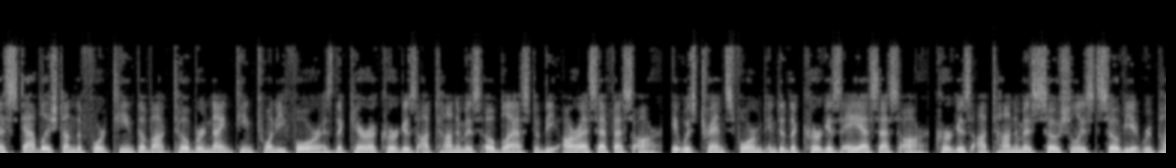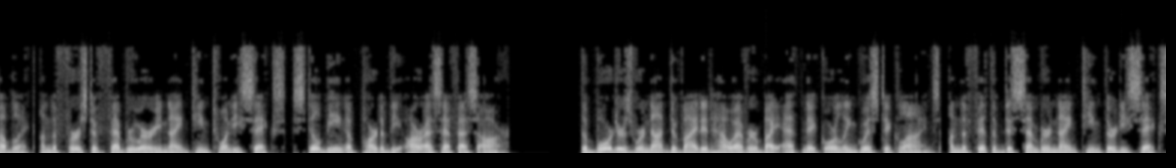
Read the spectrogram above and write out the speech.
Established on 14 October 1924 as the Kara-Kyrgyz Autonomous Oblast of the RSFSR, it was transformed into the Kyrgyz ASSR Kyrgyz Autonomous Socialist Soviet Republic on 1 February 1926, still being a part of the RSFSR. The borders were not divided however by ethnic or linguistic lines. On 5 December 1936,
